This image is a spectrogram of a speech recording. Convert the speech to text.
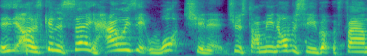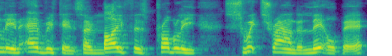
I was going to say, how is it watching it? Just, I mean, obviously you've got the family and everything, so life has probably switched around a little bit.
